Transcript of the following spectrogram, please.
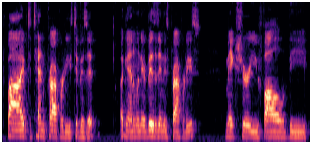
five to ten properties to visit. Again, when you're visiting these properties, make sure you follow the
